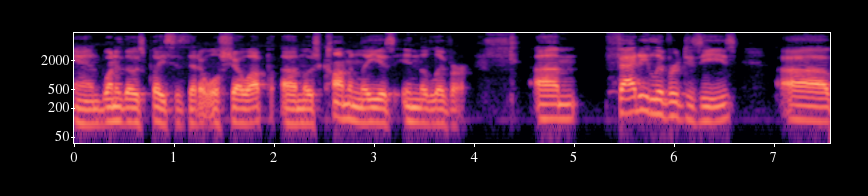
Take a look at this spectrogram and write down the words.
and one of those places that it will show up uh, most commonly is in the liver. Um, fatty liver disease. Uh,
